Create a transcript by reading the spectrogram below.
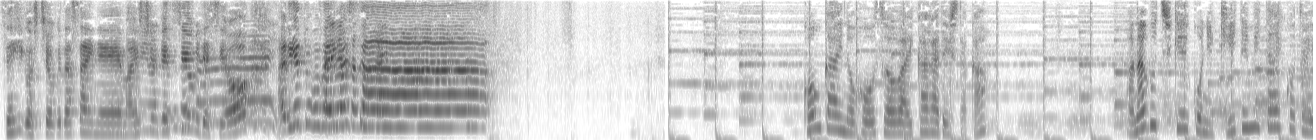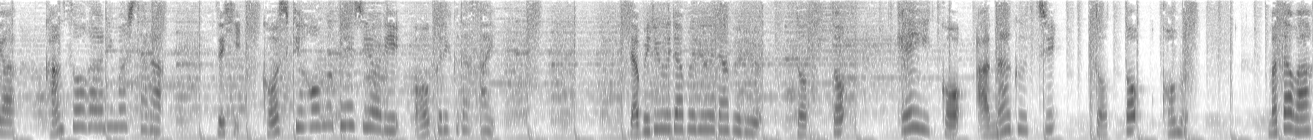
ぜひご視聴くださいね。毎週月曜日ですよ。あありがとうございました。今回の放送はいかがでしたか？穴口恵子に聞いてみたいことや感想がありましたらぜひ公式ホームページよりお送りください www.keikoanaguchi.com または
